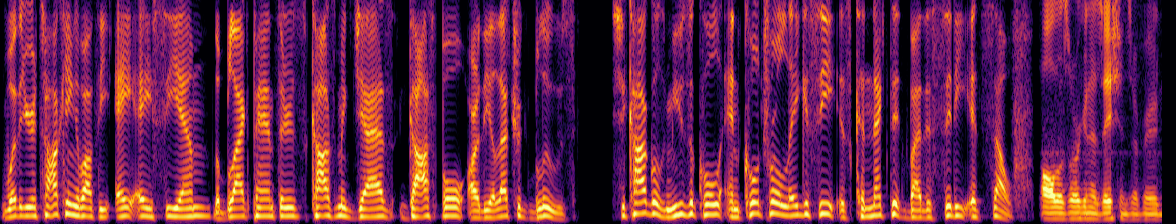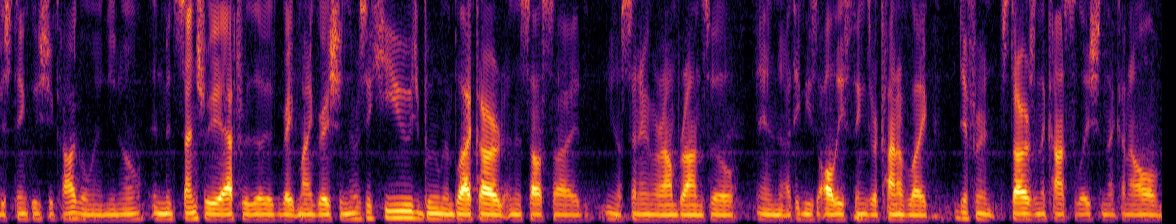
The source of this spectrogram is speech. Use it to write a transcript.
whether you're talking about the AACM, the Black Panthers, cosmic jazz, gospel, or the electric blues, Chicago's musical and cultural legacy is connected by the city itself. All those organizations are very distinctly Chicagoan, you know. In mid-century after the Great Migration, there was a huge boom in black art in the South Side, you know, centering around Bronzeville. And I think these all these things are kind of like different stars in the constellation that kind of all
